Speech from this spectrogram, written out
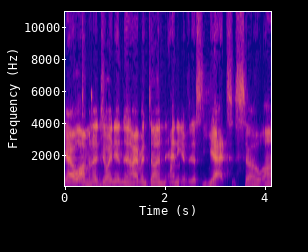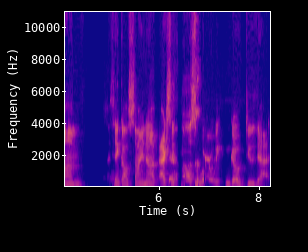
Yeah, well, I'm going to join in then. I haven't done any of this yet, so um, I think I'll sign up. Actually, tell us where we can go do that.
